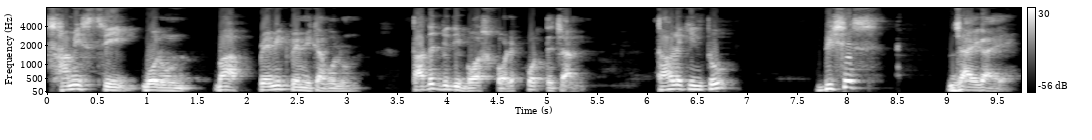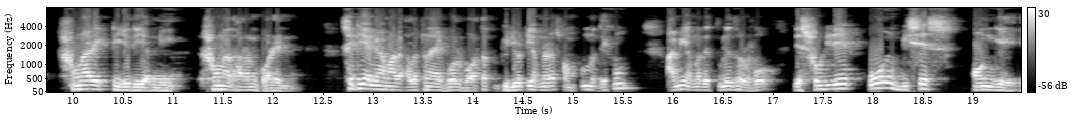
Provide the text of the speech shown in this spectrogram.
স্বামী, স্ত্রী বলুন বা প্রেমিক, প্রেমিকা বলুন, তাদের যদি বশ করে, করতে চান, তাহলে কিন্তু বিশেষ জায়গায় সোনার একটি যদি আপনি সোনা ধারণ করেন সেটি আমি আমার আলোচনায় বলব। অর্থাৎ ভিডিওটি আপনারা সম্পূর্ণ দেখুন। আমি আমাদের তুলে ধরবো যে শরীরের কোন বিশেষ অঙ্গে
